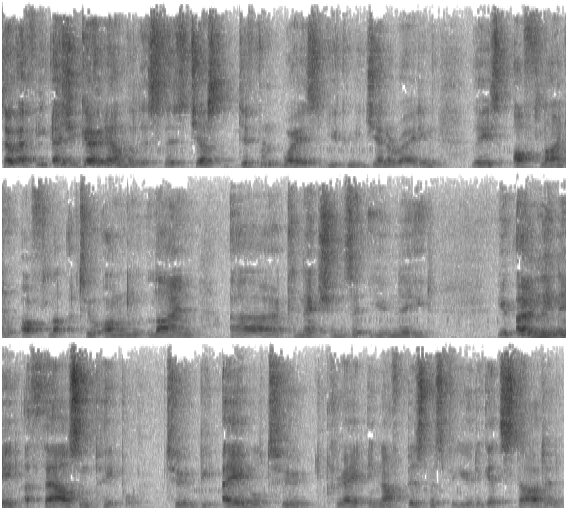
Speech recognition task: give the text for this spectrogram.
So as you go down the list, there's just different ways that you can be generating these offline to offline to online uh, connections that you need. You only need a thousand people to be able to create enough business for you to get started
